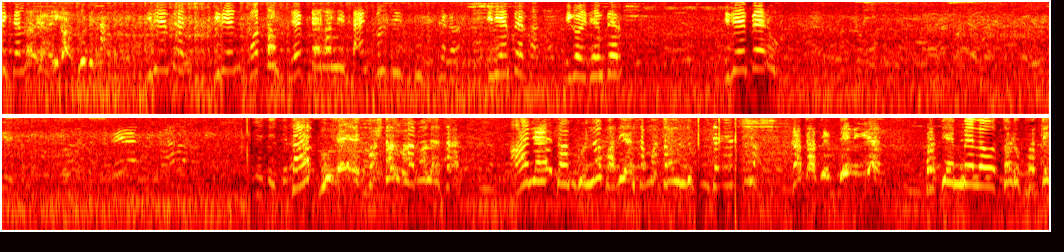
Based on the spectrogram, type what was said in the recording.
మీకు తెలియదు కదా చూపిస్తాను ఇదేం పేరు? ఇదేం మొత్తం లెఫ్ట్ ట్యాంక్ ఫుల్ తీసి చూపించా కదా. ఇదేం పేరు సార్? ఇగో ఇదేం పేరు? ఇదేం పేరు? సార్ పూజ చేసి బట్టలు మారవలేదు సార్. ఆంజనేయ స్వామి గుళ్ళో పదిహేను సంవత్సరాల నుంచి పూజ చేస్తున్నా. గత ఫిఫ్టీన్ ఇయర్స్ ప్రతి ఎమ్మెల్యే వస్తాడు ప్రతి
